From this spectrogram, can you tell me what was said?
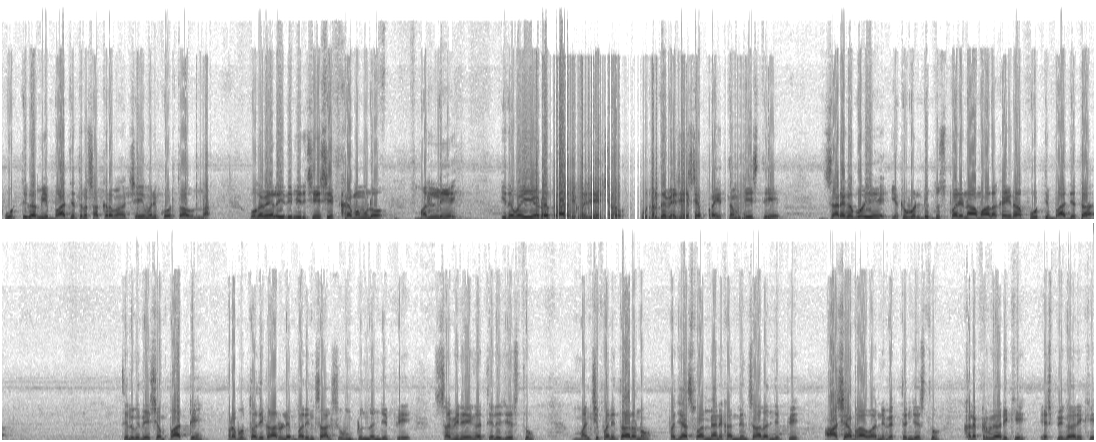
పూర్తిగా మీ బాధ్యతను సక్రమంగా చేయమని కోరుతా ఉన్నా. ఒకవేళ ఇది మీరు చేసే క్రమంలో మళ్ళీ ఇరవై ఏడో తారీఖున చేసిన ఉధృతమే చేసే ప్రయత్నం చేస్తే జరగబోయే ఎటువంటి దుష్పరిణామాలకైనా పూర్తి బాధ్యత తెలుగుదేశం పార్టీ ప్రభుత్వ అధికారులే భరించాల్సి ఉంటుందని చెప్పి సవినయంగా తెలియజేస్తూ మంచి ఫలితాలను ప్రజాస్వామ్యానికి అందించాలని చెప్పి ఆశాభావాన్ని వ్యక్తం చేస్తూ కలెక్టర్ గారికి ఎస్పీ గారికి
